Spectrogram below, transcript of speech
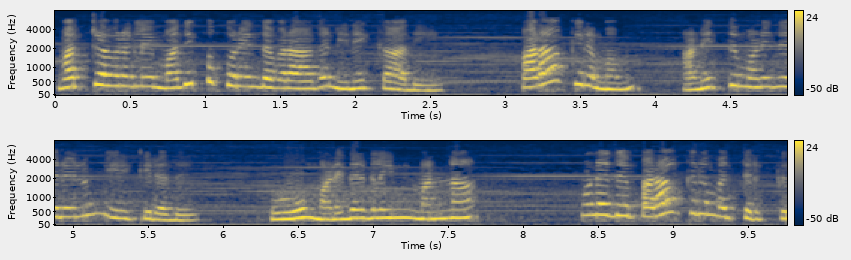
மற்றவர்களை மதிப்பு குறைந்தவராக நினைக்காதே. பராக்கிரமம் அனைத்து மனிதரிலும் இருக்கிறது. ஓ மனிதர்களின் மன்னா உனது பராக்கிரமத்திற்கு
